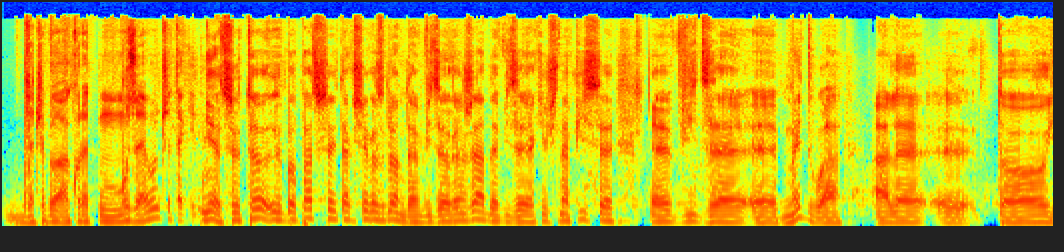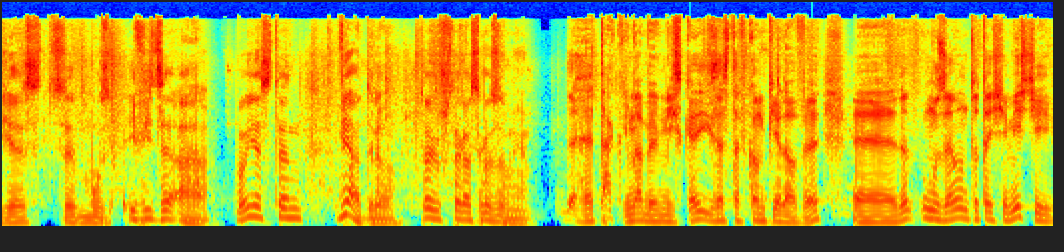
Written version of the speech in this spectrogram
dlaczego akurat muzeum, czy takie... Nie, czy to, bo patrzę i tak się rozglądam. Widzę orężadę, widzę jakieś napisy, e, widzę e, mydła, ale to jest muzeum. I widzę, a, bo jest ten wiadro. To już teraz rozumiem. E, tak, mamy miskę i zestaw kąpielowy. E, no, muzeum tutaj się mieści,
